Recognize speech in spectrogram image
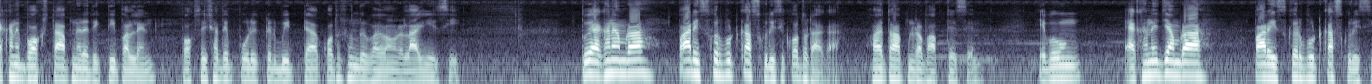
এখানে বক্সটা আপনারা দেখতেই পারলেন। বক্সের সাথে প্রোজেক্টর বিটটা কত সুন্দরভাবে আমরা লাগিয়েছি। তো এখানে আমরা পার স্কোয়ার ফুট কাজ করেছি কত টাকা? হয়তো আপনারা ভাবতেছেন। এবং এখানে যে আমরা পার স্কোয়ার ফুট কাজ করেছি,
